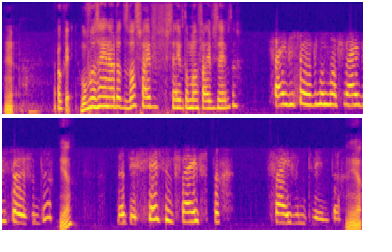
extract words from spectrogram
Ja. Oké, hoeveel zei je nou dat het was? 75 maal 75? 75 maal 75, Ja? dat is 56, 25. Ja.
